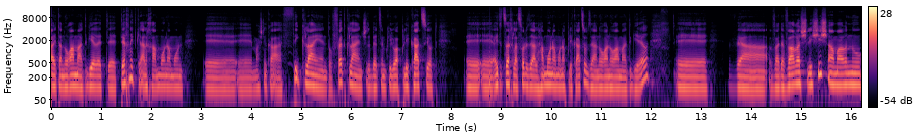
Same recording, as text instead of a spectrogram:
הייתה נורא מאתגרת טכנית, כי היה לך המון המון... מה שנקרא thick client או fat client, שזה בעצם כאילו אפליקציות היית צריך לעשות את זה על המון המון אפליקציות, זה היה נורא נורא מאתגר. אה, וה, והדבר השלישי שאמרנו,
